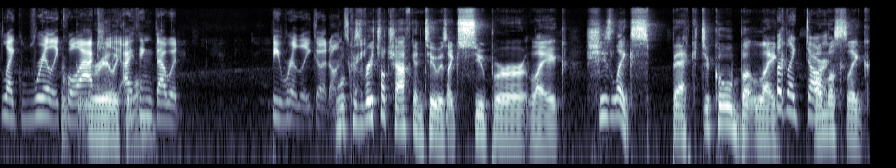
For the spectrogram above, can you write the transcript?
Like really cool. Actually, really I think that would be really good on Well, because. Rachel Chavkin too is like super like she's like spectacle, but like But, like, dark. almost like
